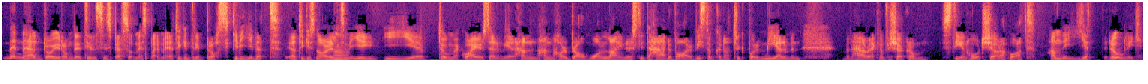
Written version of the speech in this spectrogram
Men här drar ju de det till sin spets med Spiderman. Jag tycker inte det är bra skrivet. Jag tycker snarare liksom i, i uh, Tobey Maguire så är det mer, han, han har bra one-liners lite här och var. Visst, de kunde ha tryckt på det mer, men, men här verkligen försöker de stenhårt köra på att han är jätterolig.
